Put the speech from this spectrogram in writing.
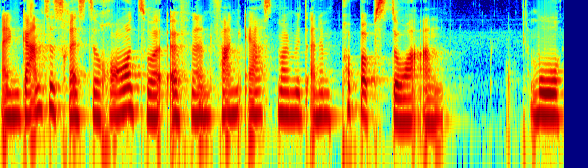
ein ganzes Restaurant zu eröffnen, fang erstmal mit einem Pop-up-Store an, wo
